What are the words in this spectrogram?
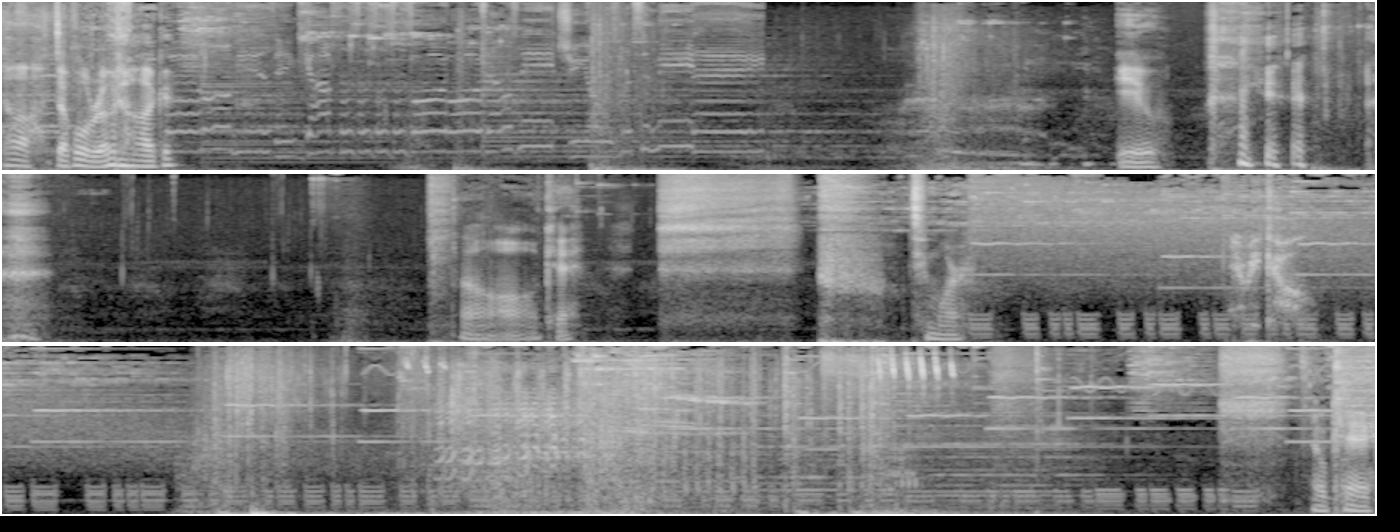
Oh, double Roadhog. Ew. oh, okay. Two more. Here we go. Okay.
